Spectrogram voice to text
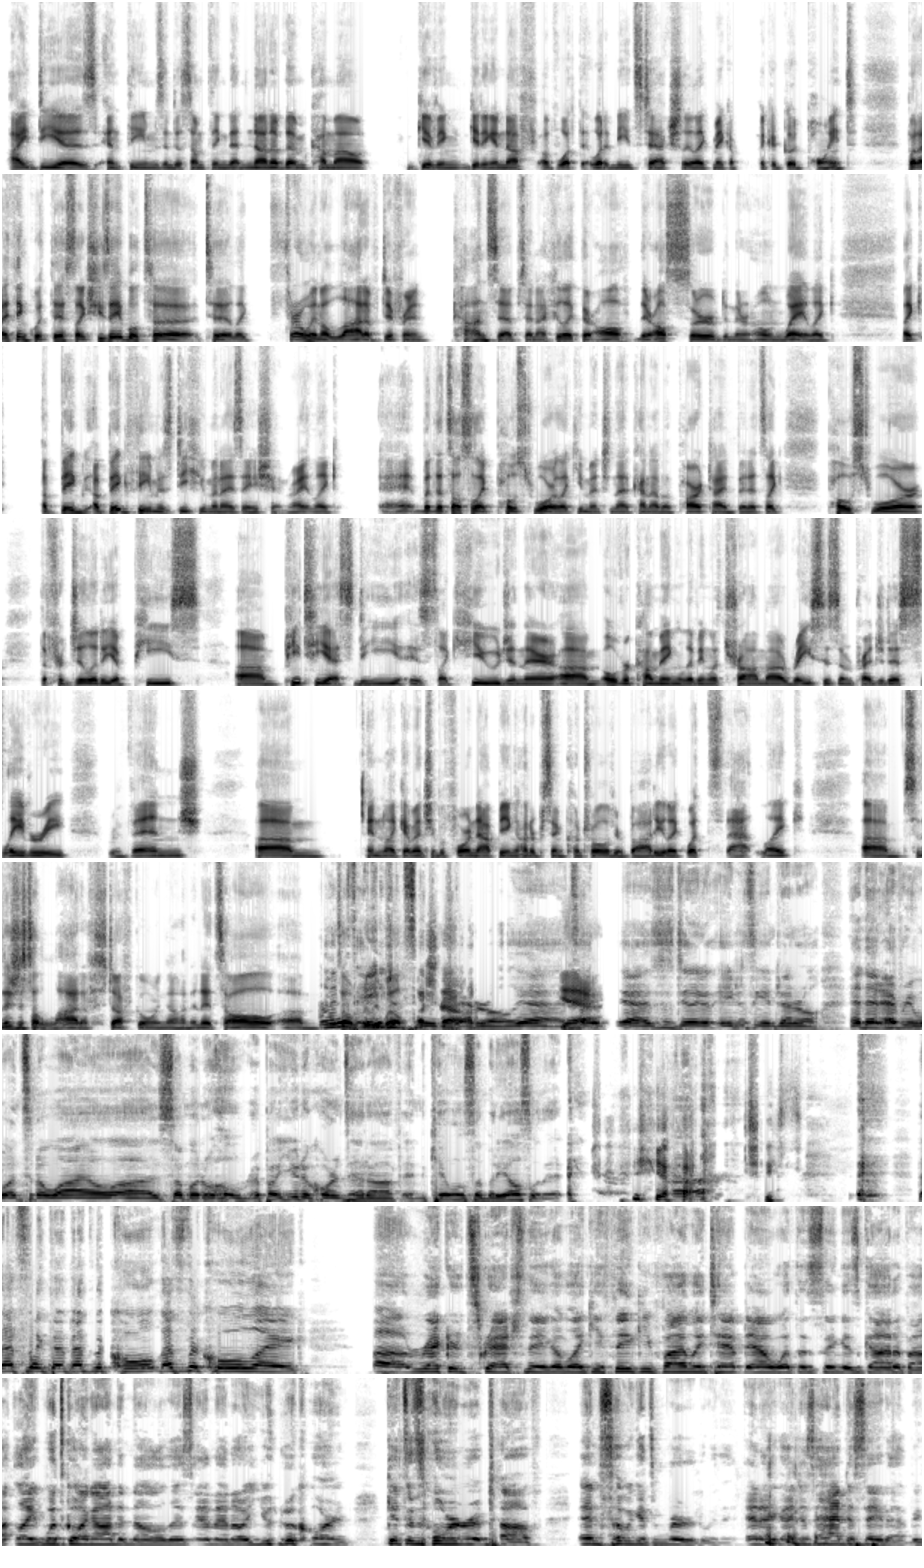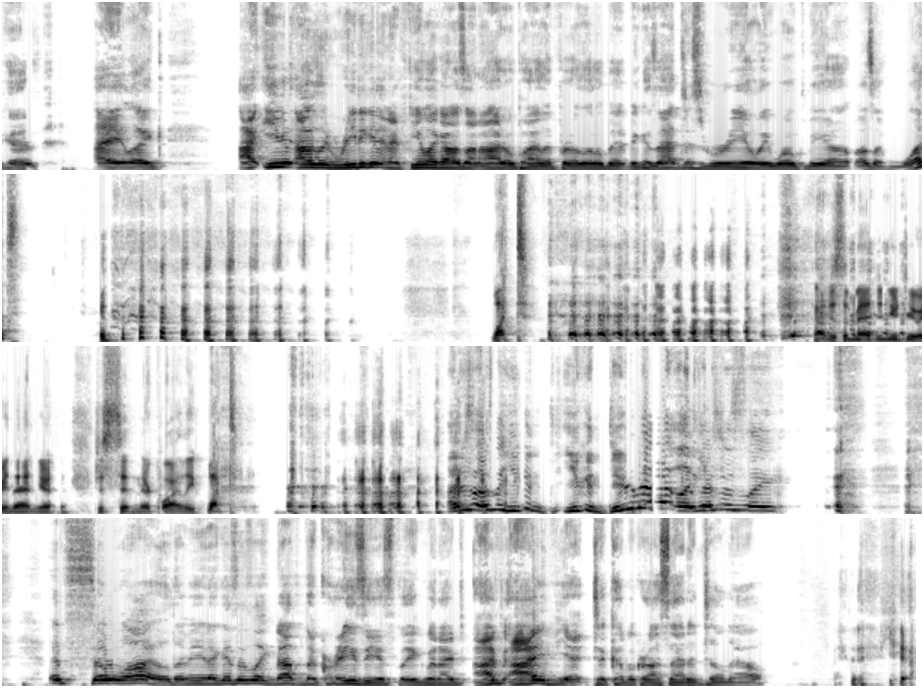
ideas and themes into something that none of them come out giving getting enough of what the, what it needs to actually like make a make a good point. But i think with this like she's able to to like throw in a lot of different concepts and i feel like they're all they're all served in their own way. Like like a big a big theme is dehumanization right? Like eh, but that's also like post-war. Like you mentioned that kind of apartheid bit. It's like post-war the fragility of peace um, ptsd is like huge in there um, overcoming living with trauma racism prejudice slavery revenge um, and like i mentioned before not being 100% control of your body like what's that like um, so there's just a lot of stuff going on and it's all um, I mean, it's all really well agency in fleshed out general. Yeah. It's Yeah. like- yeah. It's just dealing with agency in general. And then every once in a while, uh, someone will rip a unicorn's head off and kill somebody else with it. yeah Uh. That's like that. That's the cool. That's the cool like uh record scratch thing of like you think you finally tamp down what this thing has got about like what's going on in all this, and then a unicorn gets his horn ripped off and someone gets murdered with it. And I, I just had to say that because I like. I even I was like reading it and I feel like I was on autopilot for a little bit because that just really woke me up. I was like, "What?" what? I just imagine you doing that and you're just sitting there quietly. What? I just I was like, you can you can do that? Like that's just like that's so wild. I mean, I guess it's like not the craziest thing, but I I've I've yet to come across that until now. yeah.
